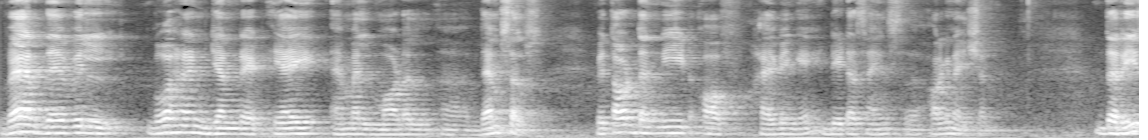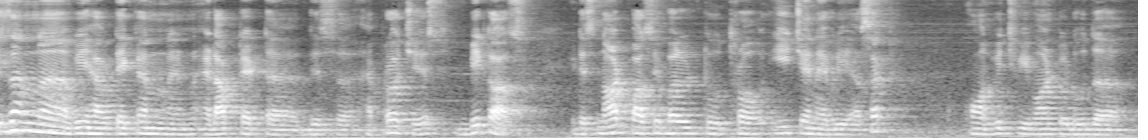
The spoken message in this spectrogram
where they will go ahead and generate AI ML model uh, themselves without the need of having a data science uh, organization. The reason uh, we have taken and adopted uh, this approach is because it is not possible to throw each and every asset on which we want to do the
